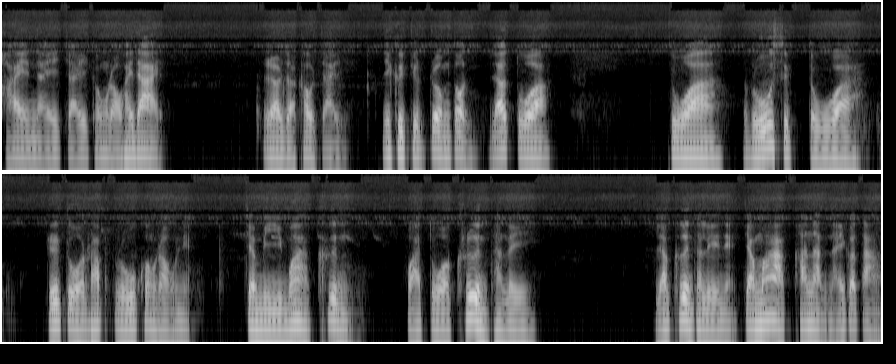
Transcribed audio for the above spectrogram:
ภายในใจของเราให้ได้ เราจะเข้าใจนี่คือจุดเริ่มต้น แล้วตัวตัวรู้สึกตัว หรือตัวรับรู้ของเราเนี่ยจะมีมากขึ้นกว่าตัวคลื่นทะเล แล้วคลื่นทะเลเนี่ยจะมากขนาดไหนก็ตาม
